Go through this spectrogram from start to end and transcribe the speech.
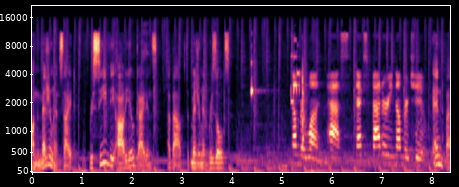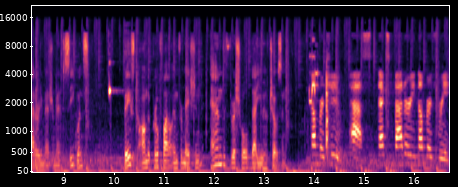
On the measurement site, receive the audio guidance about the measurement results Number 1, pass. Next battery number 2. and battery measurement sequence based on the profile information and threshold that you have chosen. Number 2, pass. Next battery number 3.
